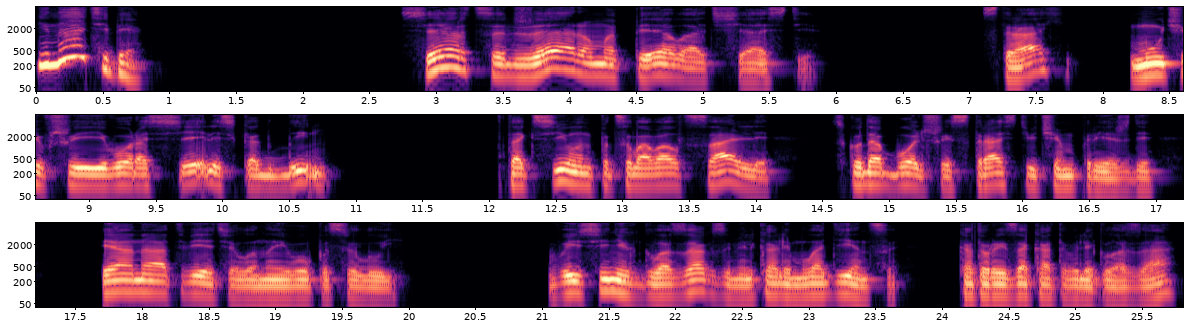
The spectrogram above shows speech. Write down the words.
и на тебе. Сердце Джерома пело от счастья. Страхи, мучившие его, расселись, как дым. В такси он поцеловал Салли с куда большей страстью, чем прежде, и она ответила на его поцелуй. В ее синих глазах замелькали младенцы, которые закатывали глаза —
